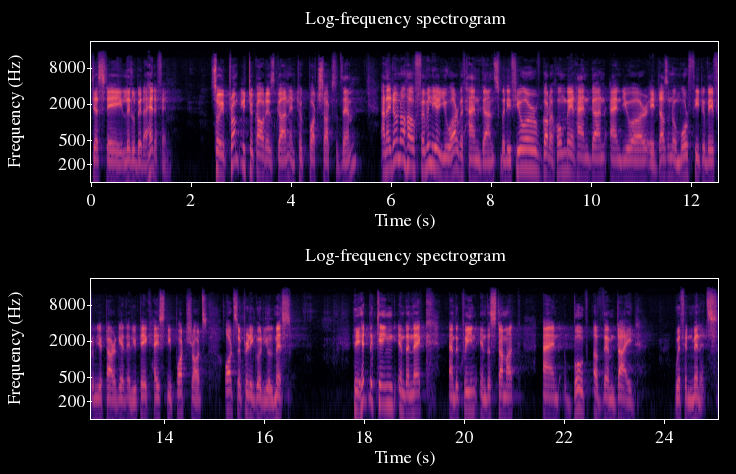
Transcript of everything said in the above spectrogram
just a little bit ahead of him. So he promptly took out his gun and took pot shots at them. And I don't know how familiar you are with handguns, but if you've got a homemade handgun and you are a dozen or more feet away from your target and you take hasty pot shots, odds are pretty good you'll miss. He hit the king in the neck and the queen in the stomach, and both of them died within minutes.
